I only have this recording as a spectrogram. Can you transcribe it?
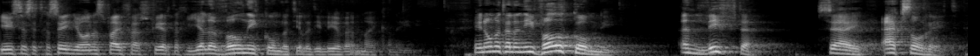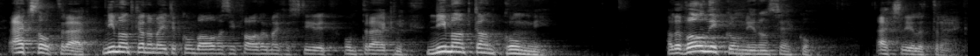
Jesus het gesê in Johannes 5 vers 40: "Julle wil nie kom dat julle die lewe in my kan hê nie." En omdat hulle nie wil kom nie, in liefde sê hy: "Ek sal red. Ek sal trek. Niemand kan na my toe kom behalwe as die Vader my gestuur het om trek nie. Niemand kan kom nie." Hulle wil nie kom nie en dan sê hy: "Kom. Ek sal julle trek."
